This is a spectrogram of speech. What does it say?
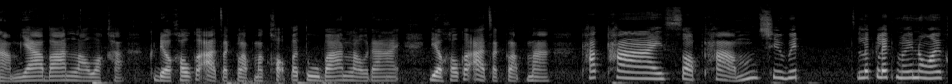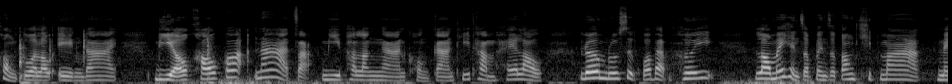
นามหญ้าบ้านเราอะค่ะ เดี๋ยวเขาก็อาจจะกลับมาเคาะประตูบ้านเราได้ เดี๋ยวเขาก็อาจจะกลับมา ทักทายสอบถามชีวิตเล็กๆ น้อยๆ ของตัวเราเองได้ เดี๋ยวเขาก็น่าจะมีพลังงานของการที่ทำให้เราเริ่มรู้สึกว่าแบบเฮ้ย เราไม่เห็นจะเป็นจะต้องคิดมากใน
